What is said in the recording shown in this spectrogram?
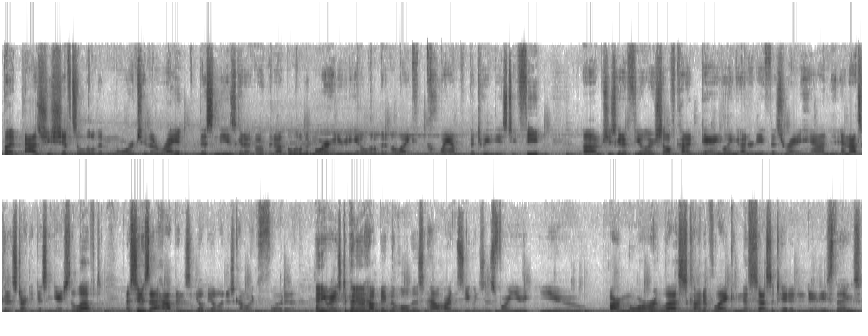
But as she shifts a little bit more to the right, this knee is going to open up a little bit more, and you're going to get a little bit of a like clamp between these two feet. Um, she's going to feel herself kind of dangling underneath this right hand, and that's going to start to disengage the left. As soon as that happens, you'll be able to just kind of like float in. Anyways, depending on how big the hold is and how hard the sequence is for you, you are more or less kind of like necessitated to do these things.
